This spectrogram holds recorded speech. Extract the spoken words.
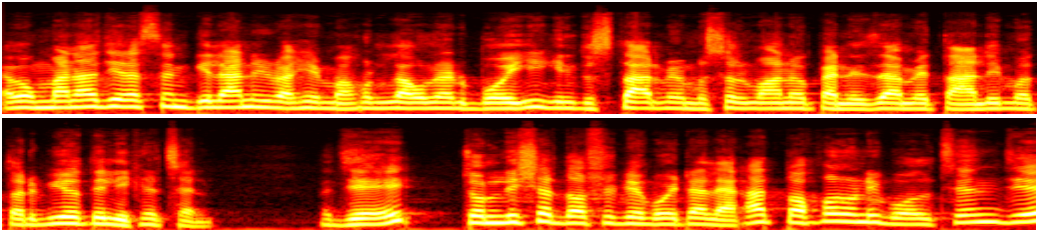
এবং মানাজির হাসান গিলানি রাহিমাহুল্লাহ ওনার বই হিন্দুস্তান মে মুসলমানও কা নিজামে তালিম ও তরবিয়তে লিখেছেন, যে চল্লিশের দশকে বইটা লেখা, তখন উনি বলছেন যে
